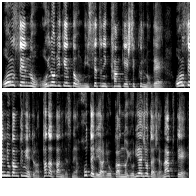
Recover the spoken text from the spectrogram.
温泉のお祈り券とも密接に関係してくるので、温泉旅館組合というのはただ単にですね、ホテルや旅館の寄り合い状態じゃなくて、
